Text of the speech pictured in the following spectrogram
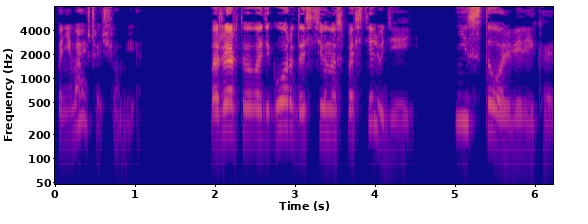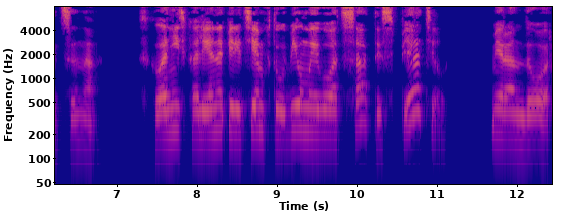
Понимаешь, о чем я? Пожертвовать гордостью, но спасти людей. Не столь великая цена. Склонить колено перед тем, кто убил моего отца, ты спятил? Мирандор,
